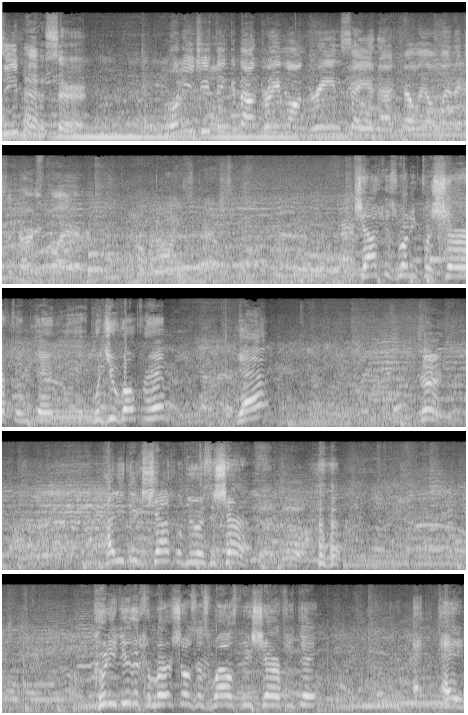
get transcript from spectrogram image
Z-Bo, sir. What did you think about Draymond Green saying uh, Kelly Olynyk's a dirty player? Shaq is running for sheriff, and, and- and would you vote for him? Yeah? Sure. How do you think Shaq will do as the sheriff? Yeah, Could he do the commercials as well as be sheriff, you think? Hey,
